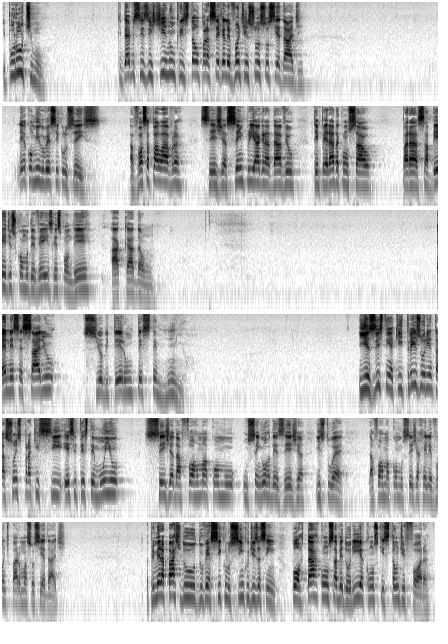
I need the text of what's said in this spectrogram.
E por último, o que deve se existir num cristão para ser relevante em sua sociedade? Leia comigo o versículo 6. A vossa palavra seja sempre agradável, temperada com sal, para saberdes como deveis responder a cada um. É necessário se obter um testemunho. E existem aqui três orientações para que se esse testemunho seja da forma como o Senhor deseja, isto é, da forma como seja relevante para uma sociedade. A primeira parte do, do versículo 5 diz assim: portar com sabedoria com os que estão de fora.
